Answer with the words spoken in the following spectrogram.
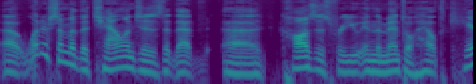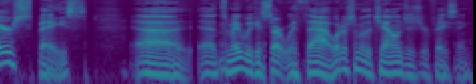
Uh, what are some of the challenges that that uh, causes for you in the mental health care space? Uh, so maybe we can start with that. What are some of the challenges you're facing?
